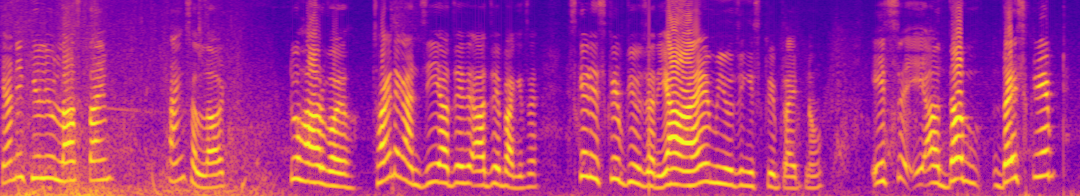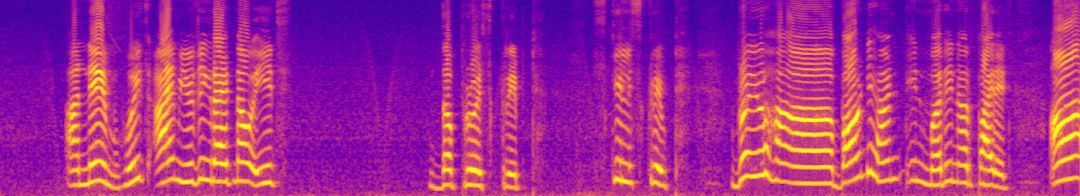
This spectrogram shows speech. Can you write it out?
Can he kill you last time? Thanks a lot. Too hard भयो छैन कान्छी अझै अझै बाँकी छ स्क्रिप्ट स्क्रिप्ट युजर या आई एम युजिङ स्क्रिप्ट राइट नाउ इट्स द द स्क्रिप्ट name which I am using right now is the pro script skill script bro you uh, bounty hunt in marine or pirate uh,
